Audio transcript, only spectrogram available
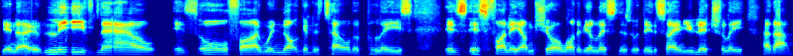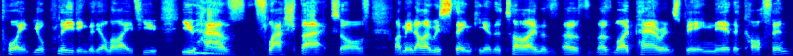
you know, leave now. It's all fine. We're not going to tell the police." It's it's funny. I'm sure a lot of your listeners would do the same. You literally at that point you're pleading with your life. You you mm-hmm. have flashbacks of. I mean, I was thinking at the time of of, of my parents being near the coffin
